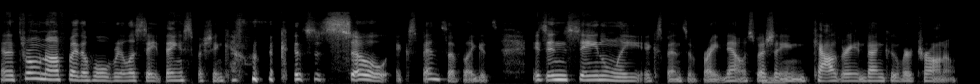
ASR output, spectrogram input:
kind of thrown off by the whole real estate thing, especially in California, because it's so expensive. Like it's it's insanely expensive right now, especially mm. in Calgary and Vancouver, Toronto.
